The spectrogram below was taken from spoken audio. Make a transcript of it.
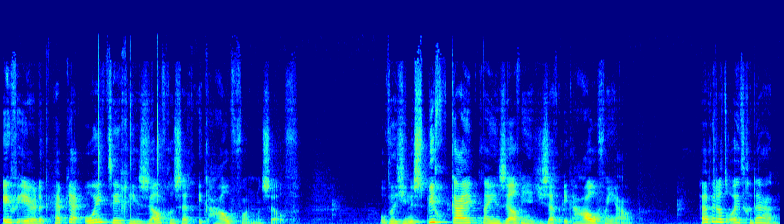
even eerlijk, heb jij ooit tegen jezelf gezegd: Ik hou van mezelf? Of dat je in de spiegel kijkt naar jezelf en dat je zegt: Ik hou van jou. Heb je dat ooit gedaan?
